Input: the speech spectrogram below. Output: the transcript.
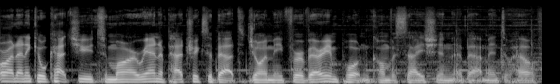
All right, Annika, we'll catch you tomorrow. Rhianna Patrick's about to join me for a very important conversation about mental health.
